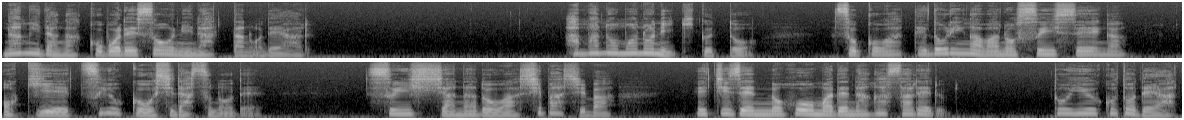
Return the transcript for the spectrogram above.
涙がこぼれそうになったのである。浜の者に聞くとそこは手取川の彗星が沖へ強く押し出すので水死者などはしばしば越前の方まで流されるということであった。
